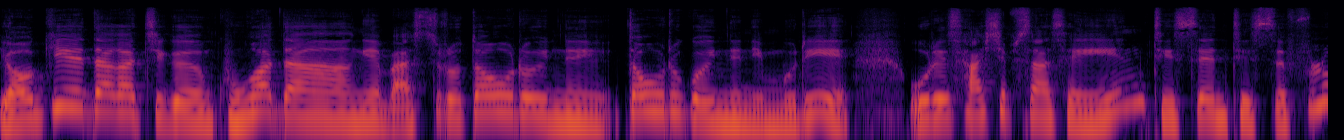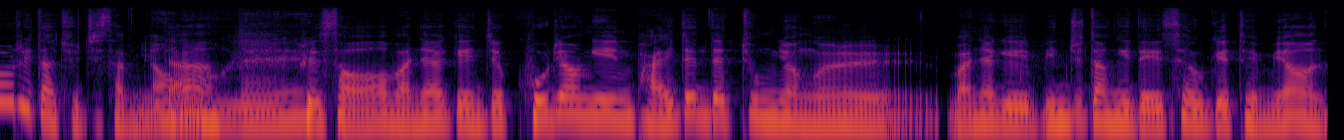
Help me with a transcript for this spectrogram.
여기에다가 지금 공화당의 맞수로 떠오르고 있는 떠오르고 있는 인물이 올해 44세인 디샌티스 플로리다 주지사입니다. 어, 네. 그래서 만약에 이제 고령인 바이든 대통령을 만약에 민주당이 내세우게 되면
